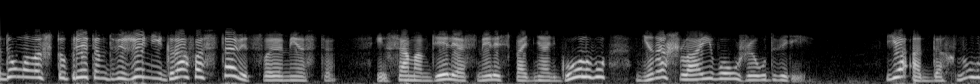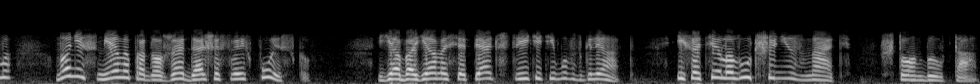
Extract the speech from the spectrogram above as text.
думала, что при этом движении граф оставит свое место, и в самом деле, осмелясь поднять голову, не нашла его уже у двери. Я отдохнула, но не смела продолжать дальше своих поисков. Я боялась опять встретить ему взгляд и хотела лучше не знать, что он был там.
